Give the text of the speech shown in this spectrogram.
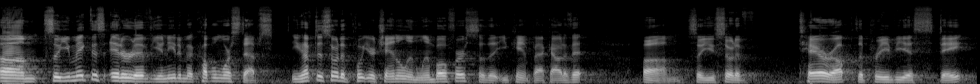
um, so you make this iterative. You need a couple more steps. You have to sort of put your channel in limbo first so that you can't back out of it. Um, so you sort of tear up the previous state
